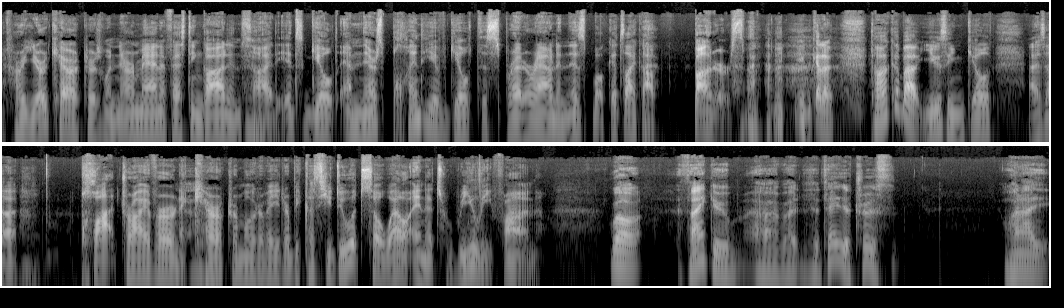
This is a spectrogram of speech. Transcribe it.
For your characters, when they're manifesting God inside, yeah. it's guilt. And there's plenty of guilt to spread around in this book. It's like a butter. you gotta talk about using guilt as a plot driver and a character motivator because you do it so well and it's really fun. Well, thank you. Uh, but to tell you the truth, when I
